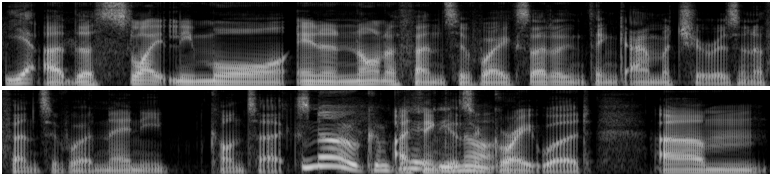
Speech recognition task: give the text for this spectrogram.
Yep. uh, the slightly more in a non offensive way, because I don't think amateur is an offensive word in any context. No, I think it's not. a great word. Um,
